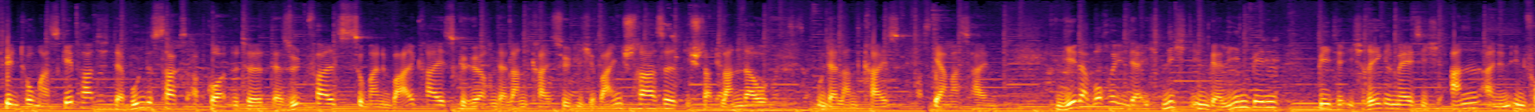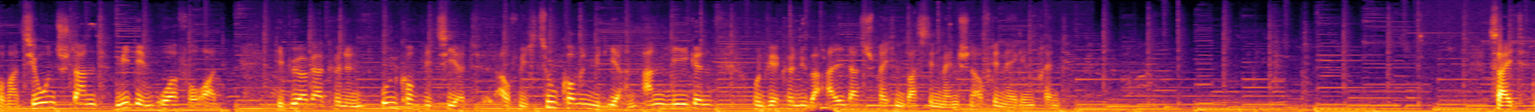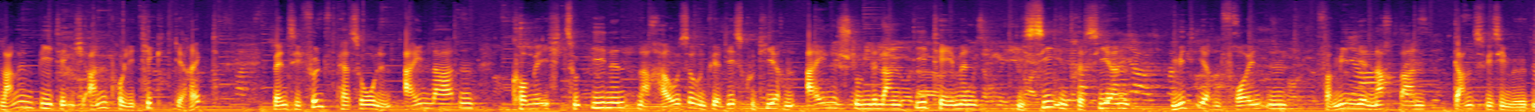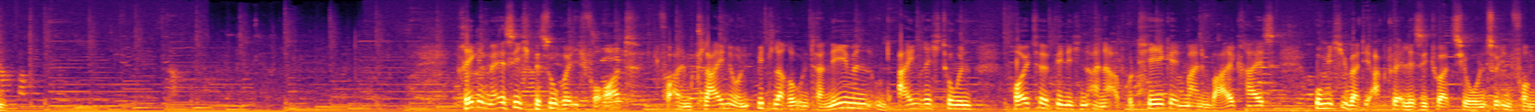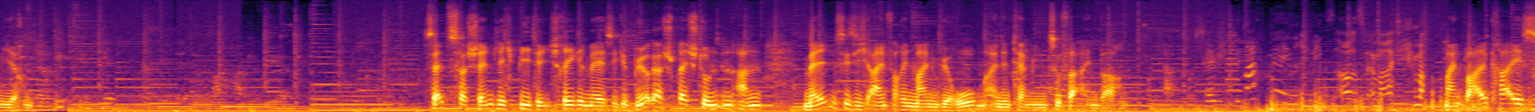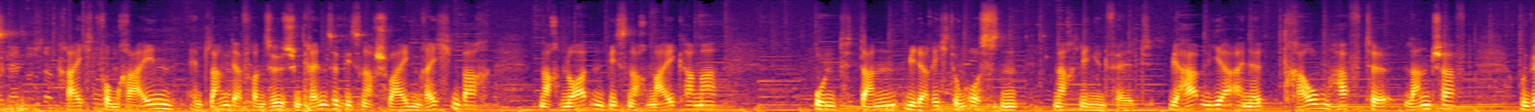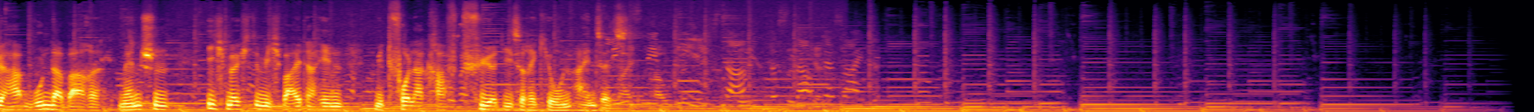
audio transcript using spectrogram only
Ich bin Thomas Gebhardt, der Bundestagsabgeordnete der Südpfalz. Zu meinem Wahlkreis gehören der Landkreis Südliche Weinstraße, die Stadt Landau und der Landkreis Germersheim. In jeder Woche, in der ich nicht in Berlin bin, biete ich regelmäßig an einen Informationsstand mit dem Ohr vor Ort. Die Bürger können unkompliziert auf mich zukommen mit ihren Anliegen und wir können über all das sprechen, was den Menschen auf den Nägeln brennt. Seit langem biete ich an Politik direkt. Wenn Sie fünf Personen einladen, komme ich zu Ihnen nach Hause und wir diskutieren eine Stunde lang die Themen, die Sie interessieren, mit Ihren Freunden, Familie, Nachbarn, ganz wie Sie mögen. Regelmäßig besuche ich vor Ort vor allem kleine und mittlere Unternehmen und Einrichtungen. Heute bin ich in einer Apotheke in meinem Wahlkreis, um mich über die aktuelle Situation zu informieren. Selbstverständlich biete ich regelmäßige Bürgersprechstunden an. Melden Sie sich einfach in meinem Büro, um einen Termin zu vereinbaren. Mein Wahlkreis reicht vom Rhein entlang der französischen Grenze bis nach Schweigen-Rechenbach, nach Norden bis nach Maikammer und dann wieder Richtung Osten nach Lingenfeld. Wir haben hier eine traumhafte Landschaft und wir haben wunderbare Menschen. Ich möchte mich weiterhin mit voller Kraft für diese Region einsetzen.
